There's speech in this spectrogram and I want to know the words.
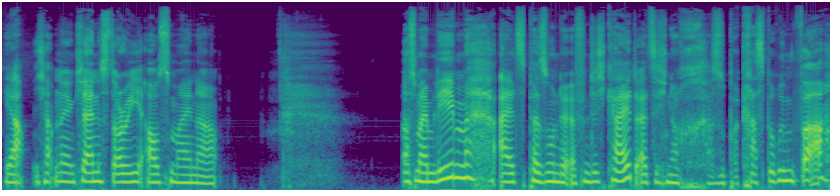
Ja, ich habe eine kleine Story aus meiner aus meinem Leben als Person der Öffentlichkeit, als ich noch super krass berühmt war.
